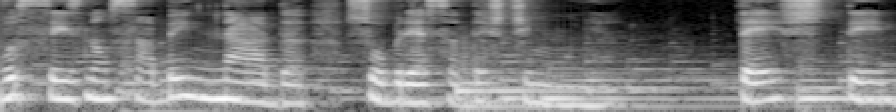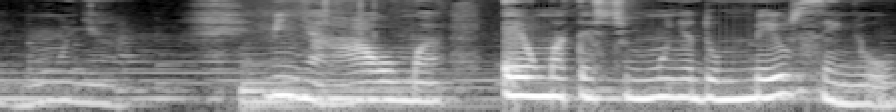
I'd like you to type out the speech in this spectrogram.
Vocês não sabem nada sobre essa testemunha. Testemunha. Minha alma é uma testemunha do meu Senhor.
